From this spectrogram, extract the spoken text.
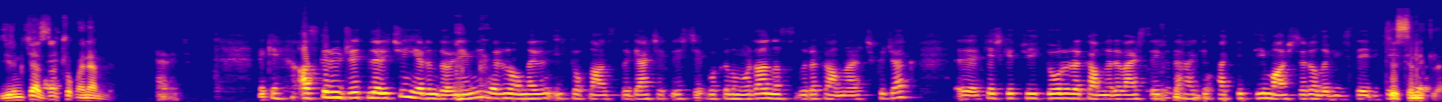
22 Haziran çok önemli. Evet. Peki asgari ücretliler için yarın da önemli. Yarın onların ilk toplantısı gerçekleşecek. Bakalım oradan nasıl rakamlar çıkacak. Ee, keşke TÜİK doğru rakamları verseydi de herkes hak ettiği maaşları alabilseydi. Kesinlikle.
